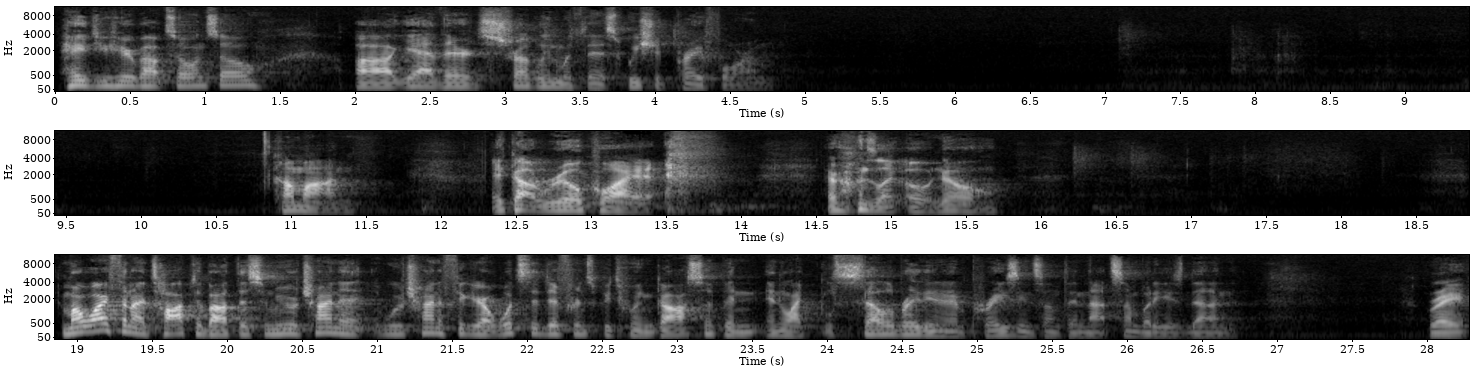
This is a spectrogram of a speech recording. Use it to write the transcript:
Hey, do you hear about so and so? Yeah, they're struggling with this. We should pray for them. Come on. It got real quiet. Everyone's like, oh no. My wife and I talked about this, and we were trying to we were trying to figure out what's the difference between gossip and, and like celebrating and praising something that somebody has done. Right?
